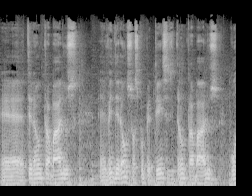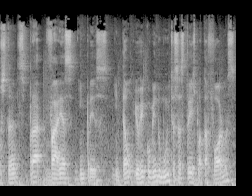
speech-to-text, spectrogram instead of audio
é, terão trabalhos, venderão suas competências e terão trabalhos constantes para várias empresas. Então eu recomendo muito essas três plataformas.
